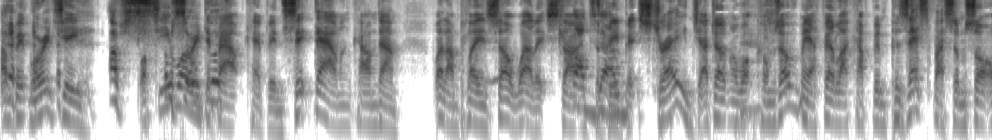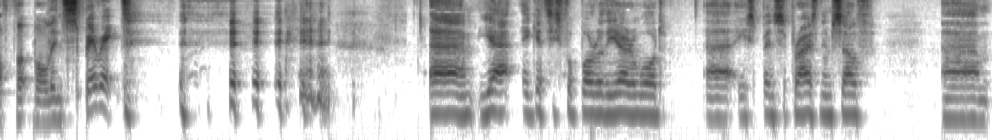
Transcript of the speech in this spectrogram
I'm a bit worried, Jean. I'm What so- are you I'm worried good. about, Kevin? Sit down and calm down. Well, I'm playing so well, it's starting to be a bit strange. I don't know what comes over me. I feel like I've been possessed by some sort of footballing spirit. Um, yeah. He gets his Footballer of the Year award. Uh, he's been surprising himself. Um,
